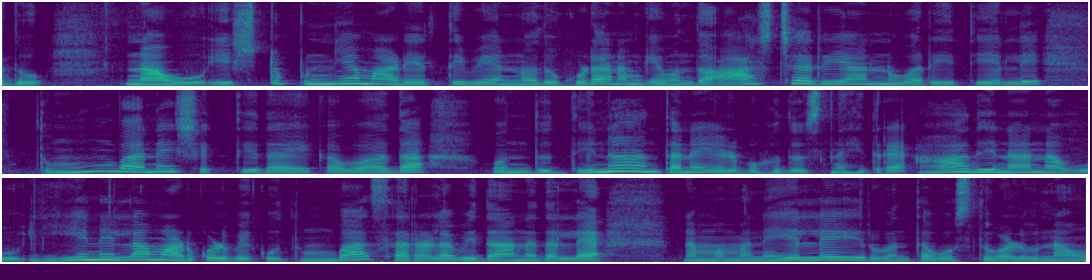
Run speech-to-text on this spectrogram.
ಅದು. ನಾವು ಎಷ್ಟು ಪುಣ್ಯ ಮಾಡಿರ್ತೀವಿ ಅನ್ನೋದು ಕೂಡ ನಮಗೆ ಒಂದು ಆಶ್ಚರ್ಯ ಅನ್ನುವ ರೀತಿಯಲ್ಲಿ ತುಂಬಾ ಶಕ್ತಿದಾಯಕವಾದ ಒಂದು ದಿನ ಅಂತಲೇ ಹೇಳ್ಬಹುದು ಸ್ನೇಹಿತರೆ. ಆ ದಿನ ನಾವು ಏನೆಲ್ಲ ಮಾಡಿಕೊಳ್ಬೇಕು? ತುಂಬ ಸರಳ ವಿಧಾನದಲ್ಲೇ ನಮ್ಮ ಮನೆಯಲ್ಲೇ ಇರುವಂಥ ವಸ್ತುಗಳು ನಾವು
